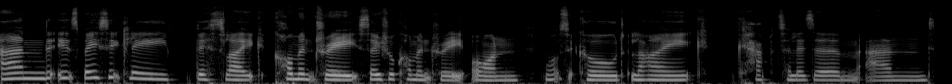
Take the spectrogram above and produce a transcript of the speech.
And it's basically this like commentary, social commentary on what's it called? Like capitalism and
